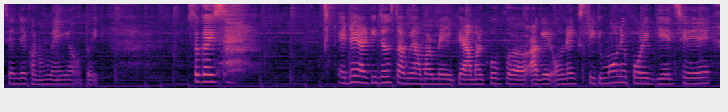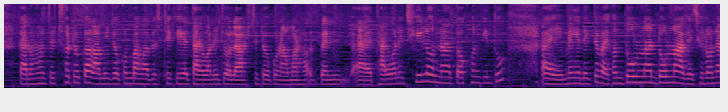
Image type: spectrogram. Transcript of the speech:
现在可能没有对。So guys, এটাই আর কি জাস্ট আমি আমার মেয়েকে, আমার খুব আগের অনেক স্মৃতি মনে পড়ে গিয়েছে। কারণ হচ্ছে ছোটকাল, আমি যখন বাংলাদেশ থেকে তাইওয়ানে চলে আসছি, তখন আমার হাজব্যান্ড তাইওয়ানে ছিল না, তখন কিন্তু মেয়ে দেখতে পাই, এখন দোলনা দোলনা আগে ছিল না,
